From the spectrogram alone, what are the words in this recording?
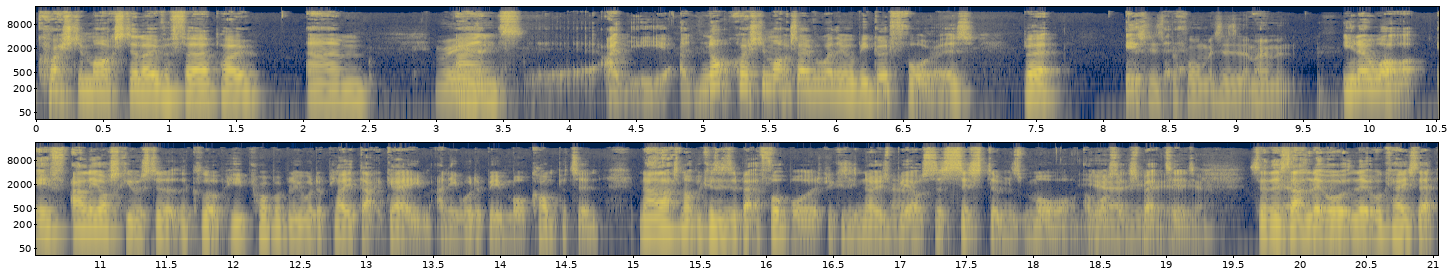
question marks still over Firpo. Um, Really? and I, not question marks over whether he'll be good for us, but It's his performances at the moment. you know what? If Alioski was still at the club, he probably would have played that game and he would have been more competent. Now that's not because he's a better footballer; it's because he knows No. Bielsa's systems more and Yeah, what's expected. yeah, yeah. So there's that little little case there.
